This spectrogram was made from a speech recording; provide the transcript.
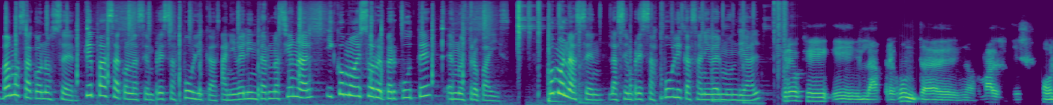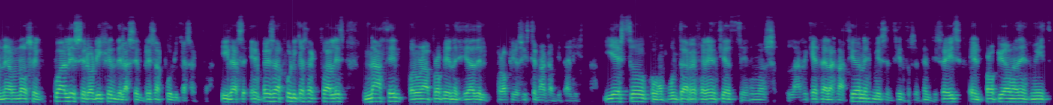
vamos a conocer qué pasa con las empresas públicas a nivel internacional y cómo eso repercute en nuestro país. ¿Cómo nacen las empresas públicas a nivel mundial? Creo que eh, la pregunta eh, normal es ponernos en cuál es el origen de las empresas públicas actuales. Y las empresas públicas actuales nacen por una propia necesidad del propio sistema capitalista. Y esto, como punto de referencia, tenemos la riqueza de las naciones, 1776. El propio Adam Smith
